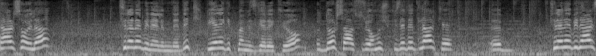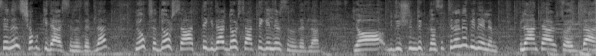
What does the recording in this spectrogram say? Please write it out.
Bülent Ersoy'la trene binelim dedik. Bir yere gitmemiz gerekiyor. 4 saat sürüyormuş. Bize dediler ki e, trene binerseniz çabuk gidersiniz dediler. Yoksa 4 saatte gider 4 saatte gelirsiniz dediler. Ya bir düşündük nasıl trene binelim? Bülent Ersoy, ben,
